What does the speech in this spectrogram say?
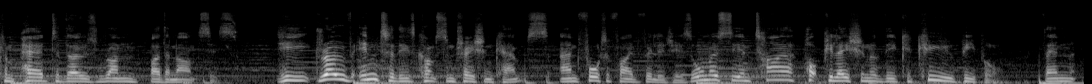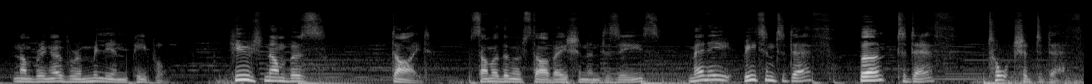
compared to those run by the Nazis. He drove into these concentration camps and fortified villages, almost the entire population of the Kikuyu people, then numbering over a million people. Huge numbers died, some of them of starvation and disease, many beaten to death, burnt to death, tortured to death.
